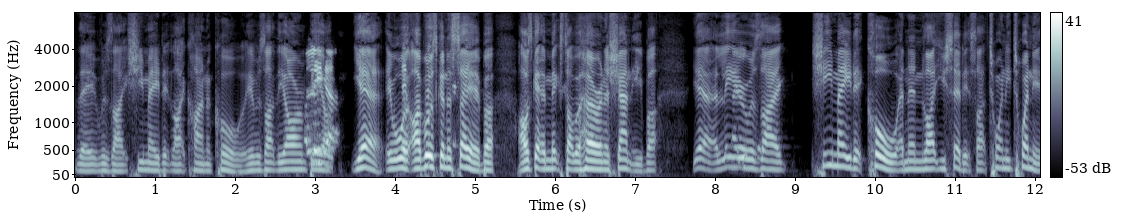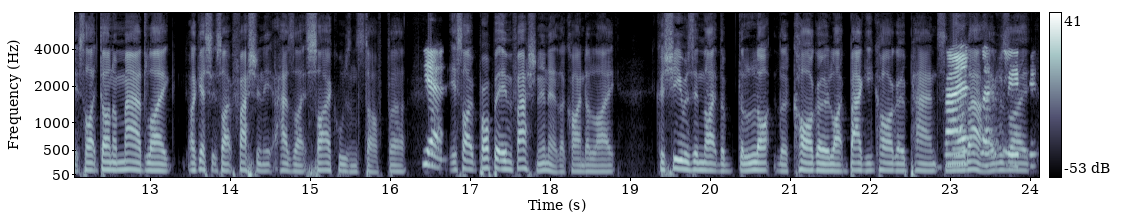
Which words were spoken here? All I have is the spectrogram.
they was like she made it like kind of cool. It was like the R&B. Yeah, it was I was going to say it but I was getting mixed up with her and Ashanti, but yeah, Aaliyah was like she made it cool and then like you said it's like 2020 it's like done a mad like I guess it's like fashion it has like cycles and stuff, but Yeah, it's like proper in fashion, isn't it? The kind of like because she was in like the the lot the cargo like baggy cargo pants and right. all that. It was like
